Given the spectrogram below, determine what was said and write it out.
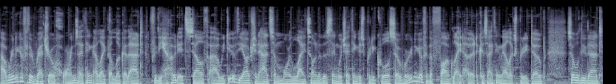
Uh, we're gonna go for the retro horns. I think I like the look of that. For the hood itself, uh, we do have the option to add some more lights onto this thing, which I think is pretty cool. So we're gonna go for the fog light hood because I think that looks pretty dope. So we'll do that.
